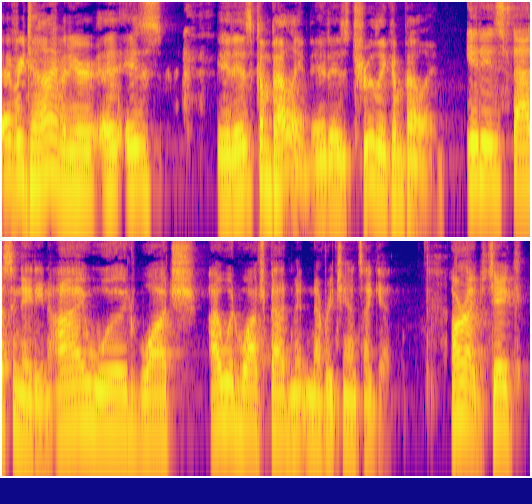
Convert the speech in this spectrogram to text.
every time and you're it is it is compelling. It is truly compelling. It is fascinating. I would watch I would watch badminton every chance I get. All right, Jake,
